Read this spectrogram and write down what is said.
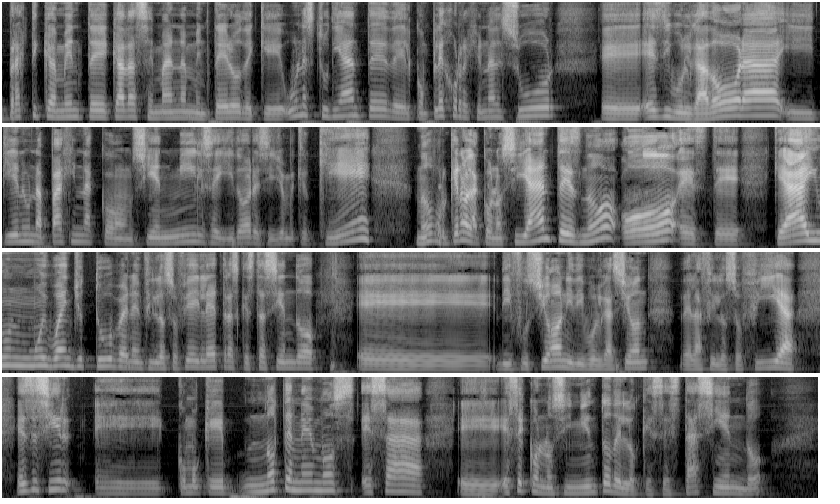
prácticamente cada semana me entero de que un estudiante del Complejo Regional Sur eh, es divulgadora y tiene una página con 100 mil seguidores y yo me quedo, ¿qué? ¿No? ¿Por qué no la conocí antes, no? O este, que hay un muy buen youtuber en filosofía y letras que está haciendo eh, difusión y divulgación de la filosofía. Es decir, eh, como que no tenemos esa, ese conocimiento de lo que se está haciendo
